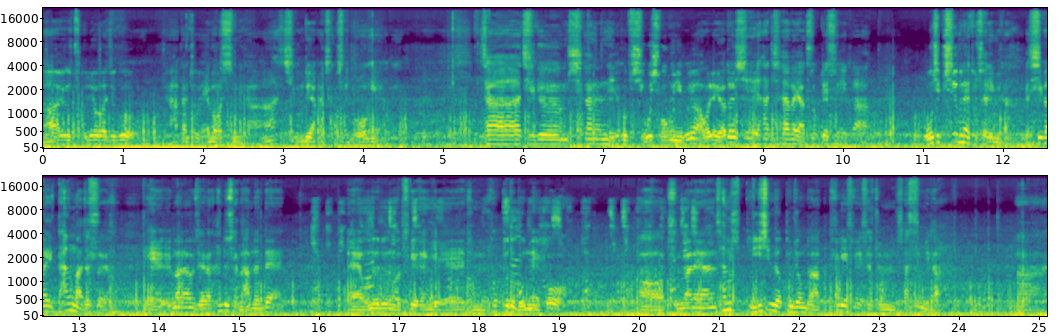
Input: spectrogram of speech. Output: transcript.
아이고 졸려가지고 약간 좀 애먹었습니다. 지금도 약간 정신이 멍해요. 자 지금 시간은 7시 55분이고요. 원래 8시에 하차가 약속됐으니까 57분에 도착입니다. 시간이 딱 맞았어요. 예, 웬만하면 제가 한두 시간 남는데 약 600m 예, 오늘은 어떻게 된 게 좀 속도도 못 내고 어, 중간에 한 30분, 20몇 분 정도 앞 휴게소에서 좀 잤습니다. 아,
